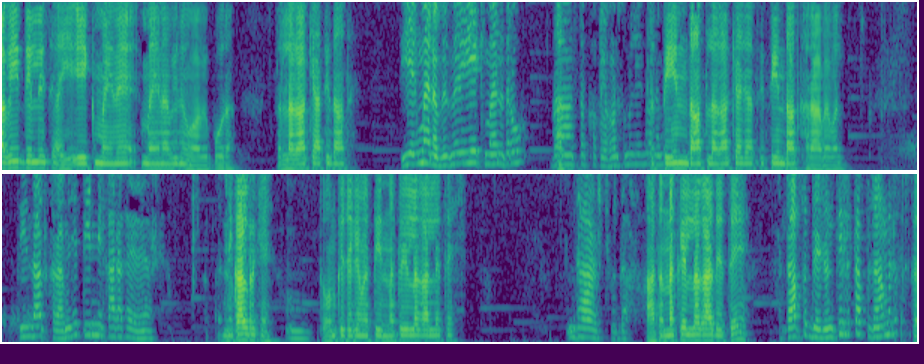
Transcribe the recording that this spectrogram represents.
अभी दिल्ली से आई एक महीने महीना भी नहीं हुआ अभी पूरा। तो लगा के आती दांत? एक महीना भी मैं एक महीना तो दांत तक खक समझ तो तीन दांत लगा के आ जाती? तीन दांत खराब है बल। तीन दांत खराब नहीं तीन निकाल रखे हैं यार। निकाल रखे हम्म, तो उनकी जगह में तीन नकली लगा लेते। हाँ तो नकली लगा देते। तो आप तो भेजन तब तो जान मिलो तो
